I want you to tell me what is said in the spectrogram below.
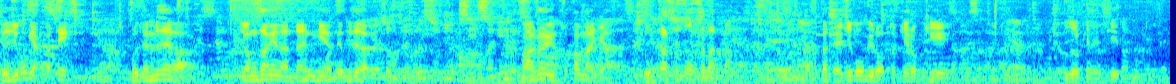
돼지고기 안 같아. 그 냄새가 영상에 난다는 게 냄새가 미쳤어. 마상이 익숙한 맛이야. 돈가스 소스 맛 나. 약간 돼지고기를 어떻게 이렇게 부드럽게 낼지 이런 느낌.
